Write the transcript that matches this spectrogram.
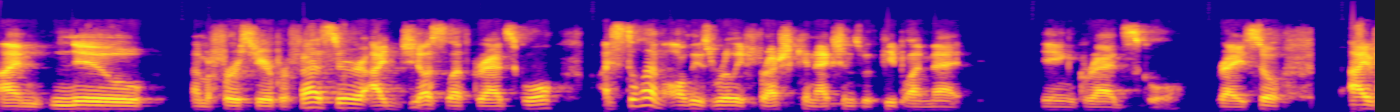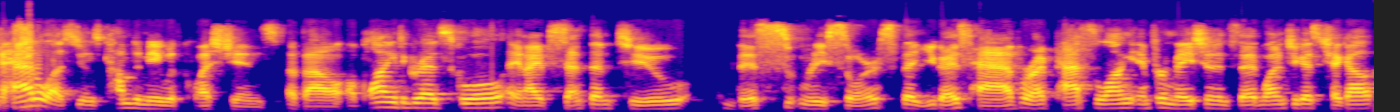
I'm new I'm a first year professor. I just left grad school. I still have all these really fresh connections with people I met in grad school, right? So I've had a lot of students come to me with questions about applying to grad school, and I've sent them to this resource that you guys have, or I've passed along information and said, why don't you guys check out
